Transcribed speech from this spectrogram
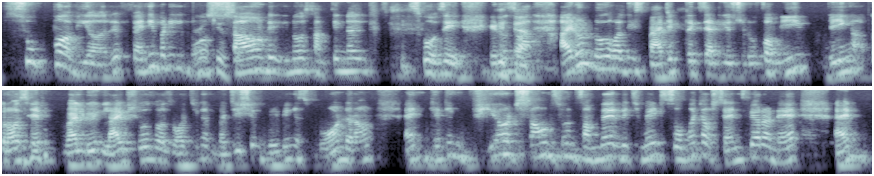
superb ear. If anybody knows you, sound, you know, something like it's Jose. You know, yeah. so I don't know all these magic tricks that he used to do. For me, being across him while doing live shows was watching a magician waving his wand around and getting weird sounds from somewhere, which made so much of sense here on air. And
